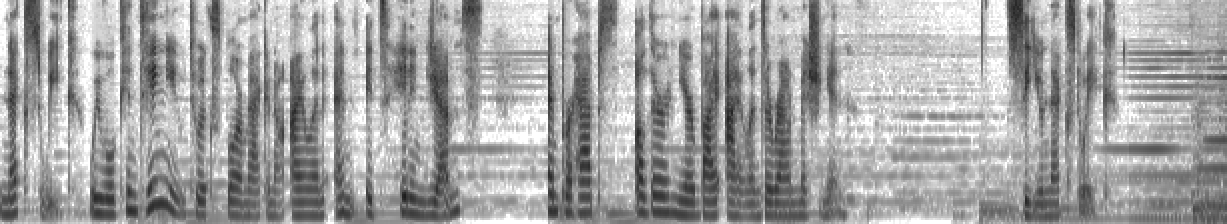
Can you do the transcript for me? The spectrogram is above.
Next week, we will continue to explore Mackinac Island and its hidden gems, and perhaps other nearby islands around Michigan. See you next week. Thank you.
